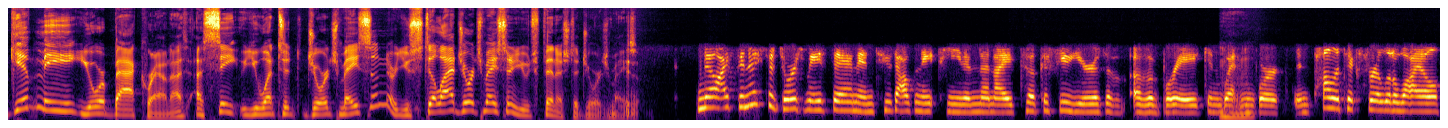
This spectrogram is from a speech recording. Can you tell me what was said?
give me your background. I, I see you went to George Mason. Are you still at George Mason or you finished at George Mason? No, I finished at George Mason in 2018, and then I took a few years of, of a break and went and mm-hmm. worked in politics for a little while.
